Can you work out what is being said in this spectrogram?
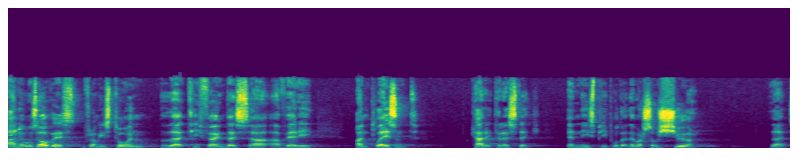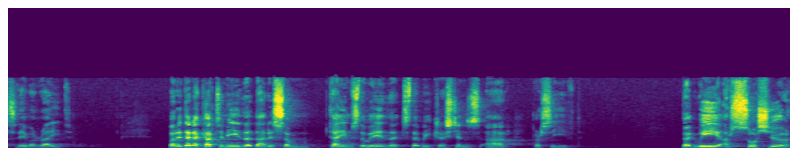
And it was obvious from his tone that he found this a, very unpleasant characteristic in these people, that they were so sure that they were right. But it did occur to me that that is sometimes the way that, that we Christians are perceived. That we are so sure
